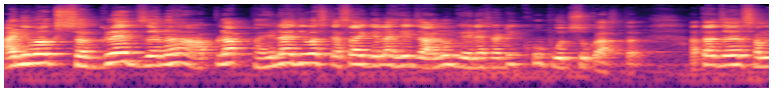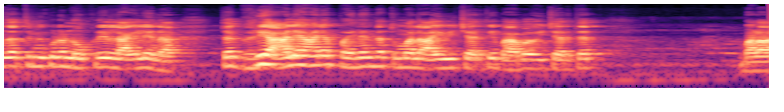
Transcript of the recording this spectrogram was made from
आणि मग सगळेच जण आपला पहिला दिवस कसा गेला हे जाणून घेण्यासाठी खूप उत्सुक असतात. आता जर समजा तुम्ही कुठं नोकरीला लागले ना तर घरी आल्या आल्या पहिल्यांदा तुम्हाला आई विचारते बाबा विचारतात बाळा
